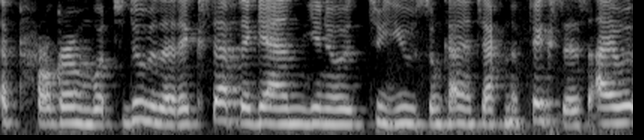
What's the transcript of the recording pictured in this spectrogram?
a program what to do with it, except again, you know, to use some kind of techno fixes. I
